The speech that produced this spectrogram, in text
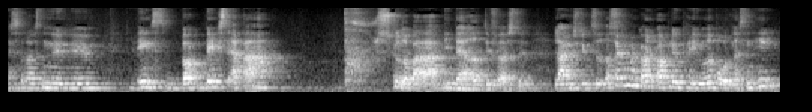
Ja. Så der er sådan en, øh, ens vækst er bare, puh, skyder bare i vejret det første lange stykke tid. Og så kan man godt opleve perioder, hvor den er sådan helt,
